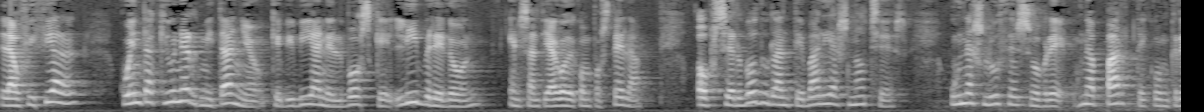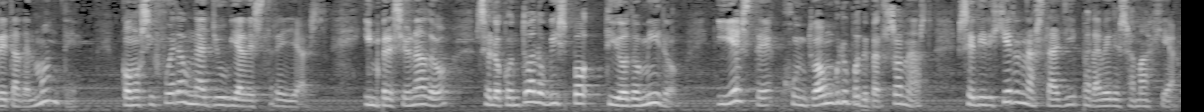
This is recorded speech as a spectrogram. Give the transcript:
La oficial cuenta que un ermitaño que vivía en el bosque Libredón, en Santiago de Compostela, observó durante varias noches unas luces sobre una parte concreta del monte, como si fuera una lluvia de estrellas. Impresionado, se lo contó al obispo Teodomiro, y éste, junto a un grupo de personas, se dirigieron hasta allí para ver esa magia.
